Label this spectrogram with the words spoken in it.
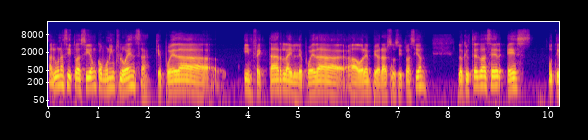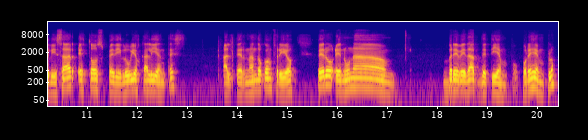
alguna situación como una influenza que pueda infectarla y le pueda ahora empeorar su situación. Lo que usted va a hacer es utilizar estos pediluvios calientes, alternando con frío, pero en una brevedad de tiempo. Por ejemplo,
